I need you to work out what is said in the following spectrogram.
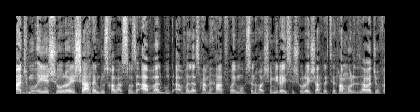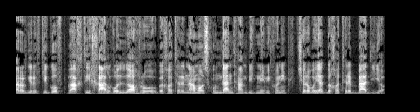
مجموعه شورای شهر امروز خبرساز اول بود. اول از همه حرفهای محسن هاشمی رئیس شورای شهر تهران مورد توجه قرار گرفت که گفت وقتی خلق الله رو به خاطر نماز خوندن تنبیه نمی کنیم چرا باید به خاطر بد یا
